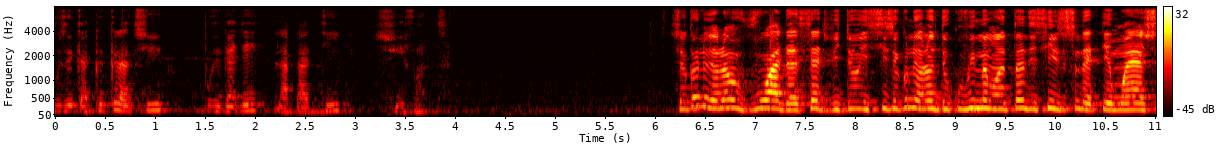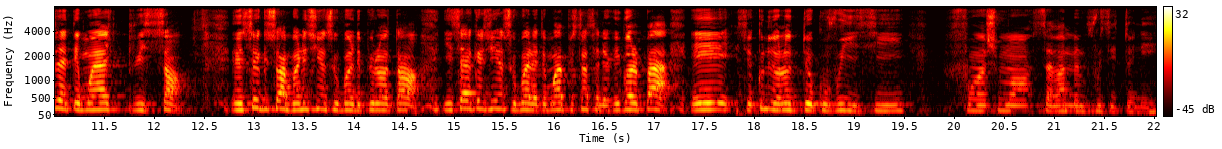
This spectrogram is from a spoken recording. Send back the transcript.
Vous avez qu'à cliquer là-dessus pour regarder la partie suivante. Ce que nous allons voir dans cette vidéo ici, ce que nous allons découvrir même en temps ici, ce sont des témoignages, ce sont des témoignages puissants. Et ceux qui sont abonnés sur Yansubol depuis longtemps, ils savent que sur Yansubol, les témoignages puissants, ça ne rigole pas. Et ce que nous allons découvrir ici, franchement, ça va même vous étonner.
